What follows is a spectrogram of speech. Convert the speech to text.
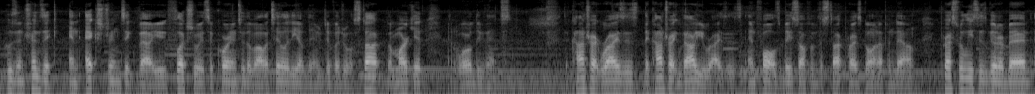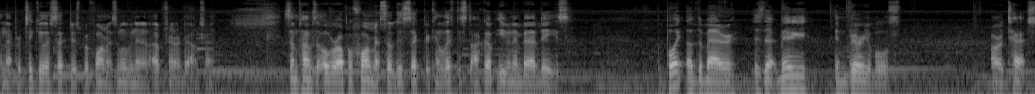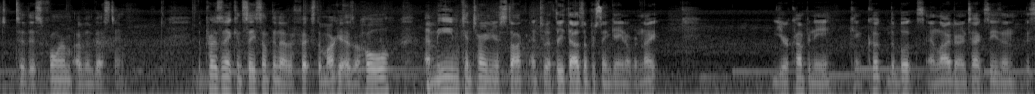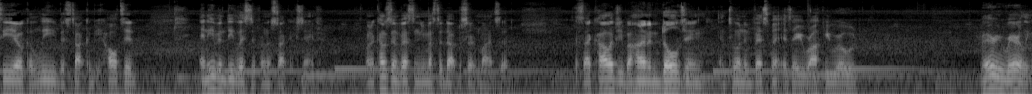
whose intrinsic and extrinsic value fluctuates according to the volatility of the individual stock, the market, and world events. The contract rises, the contract value rises and falls based off of the stock price going up and down, press releases good or bad, and that particular sector's performance moving in an uptrend or downtrend. Sometimes the overall performance of this sector can lift the stock up even in bad days. The point of the matter is that many invariables are attached to this form of investing. The president can say something that affects the market as a whole. A meme can turn your stock into a 3,000% gain overnight. Your company can cook the books and lie during tax season. The CEO could leave, the stock could be halted and even delisted from the stock exchange. When it comes to investing, you must adopt a certain mindset. The psychology behind indulging into an investment is a rocky road. Very rarely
